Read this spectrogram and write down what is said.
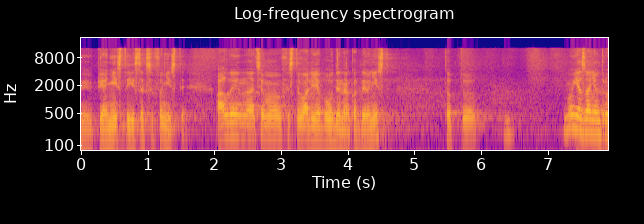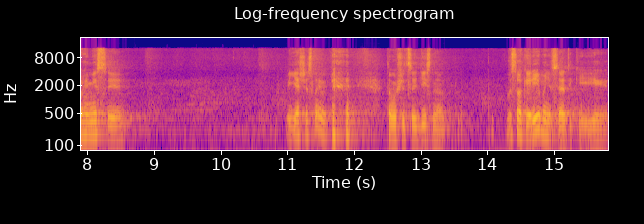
е, піаністи і саксофоністи. Але на цьому фестивалі я був один акордеоніст. Тобто, ну, я зайняв друге місце. І я щасливий, тому що це дійсно високий рівень все-таки і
